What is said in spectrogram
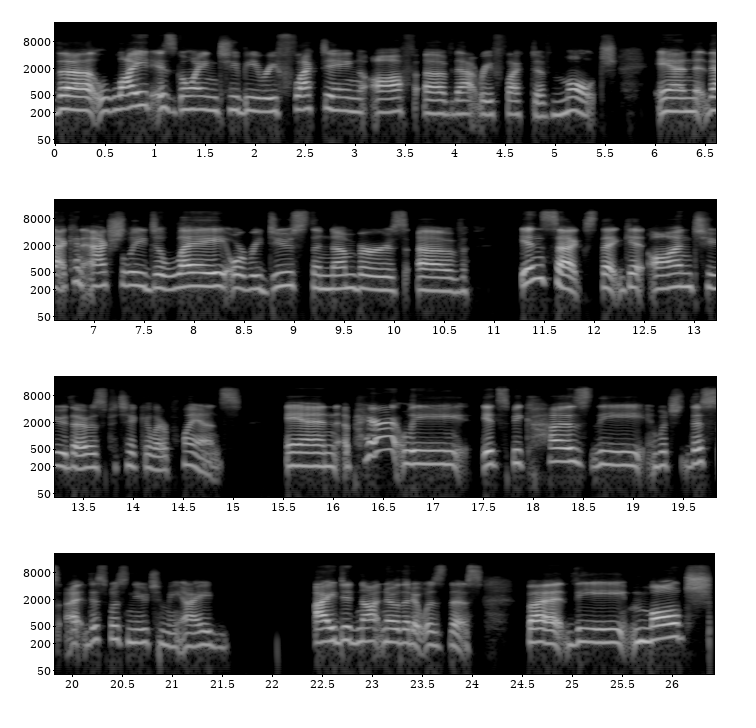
the light is going to be reflecting off of that reflective mulch. And that can actually delay or reduce the numbers of insects that get onto those particular plants and apparently it's because the which this this was new to me. I i did not know that it was this but the mulch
